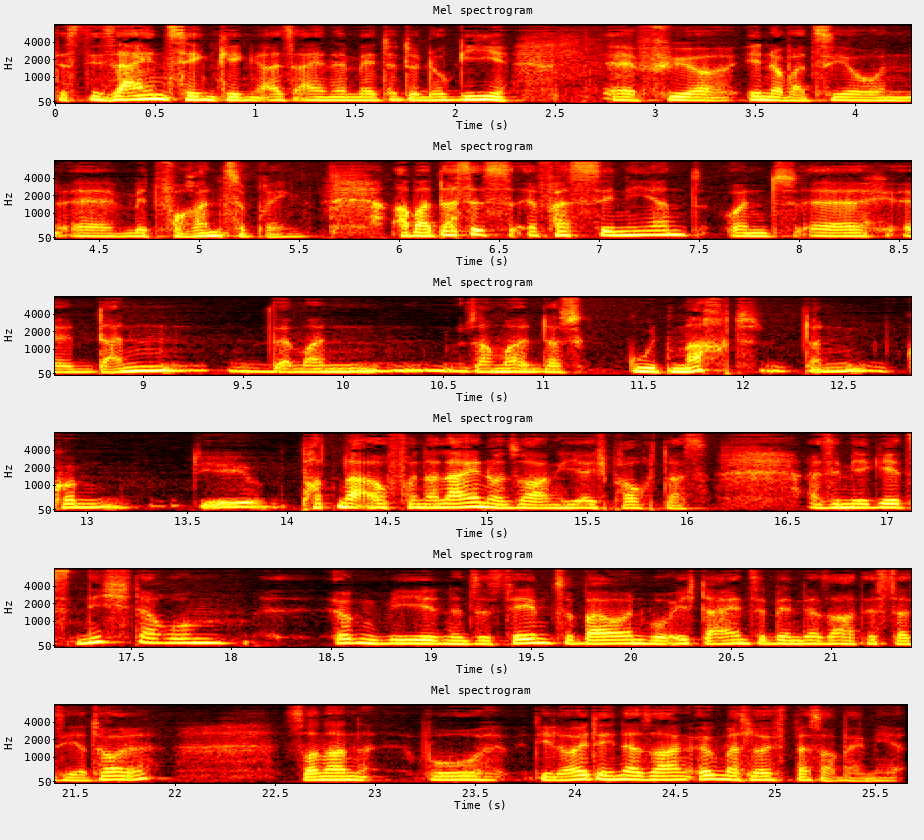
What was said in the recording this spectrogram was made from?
das Design Thinking als eine Methodologie äh, für Innovation äh, mit voranzubringen. Aber das ist äh, faszinierend und äh, dann, wenn man, sag mal, das gut macht, dann kommen die Partner auch von allein und sagen, hier, ich brauche das. Also mir geht es nicht darum, irgendwie ein System zu bauen, wo ich der Einzige bin, der sagt, ist das hier toll, sondern wo die Leute hinter sagen, irgendwas läuft besser bei mir.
